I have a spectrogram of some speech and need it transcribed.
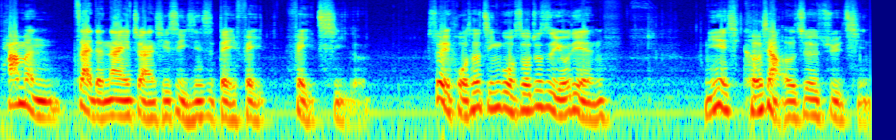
他们在的那一站其实已经是被废废弃了，所以火车经过的时候就是有点，你也可想而知的剧情，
